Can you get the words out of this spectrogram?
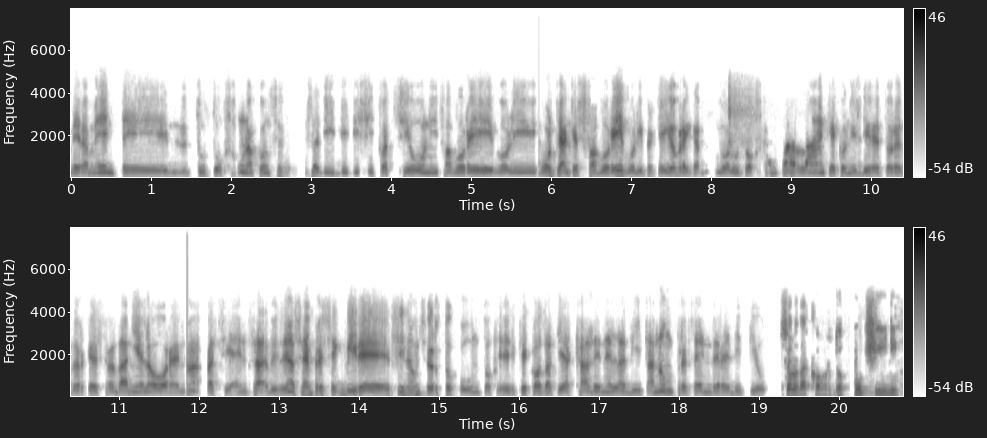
veramente tutto una conseguenza di, di, di, situazioni favorevoli, a volte anche sfavorevoli, perché io avrei voluto cantarla anche con il direttore d'orchestra Daniel Oren, ma pazienza, bisogna sempre seguire fino a un certo punto che, che cosa ti accade nella vita, non pretendere di più. Sono d'accordo. Puccini,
